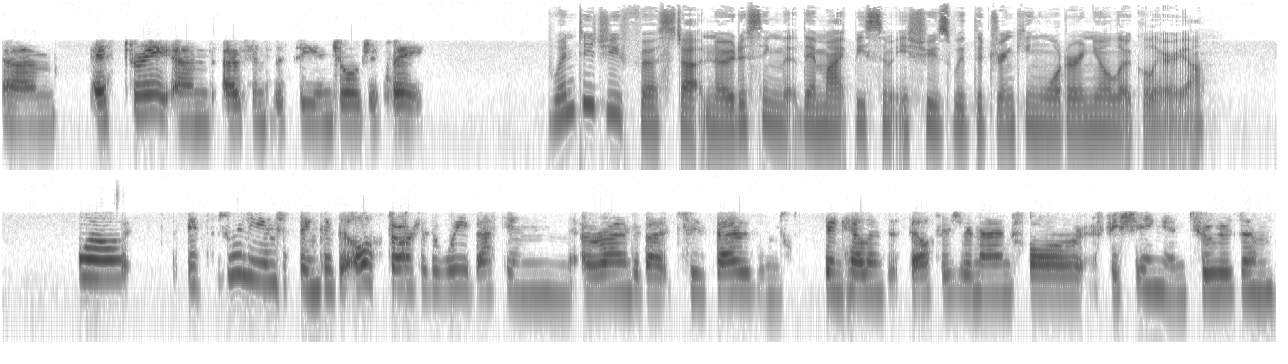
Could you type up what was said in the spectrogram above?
um, estuary and out into the sea in George's Bay. When did you first start noticing that there might be some issues with the drinking water in your local area? Well, it's really interesting because it all started way back in around about 2000. St. Helens itself is renowned for fishing and tourism,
